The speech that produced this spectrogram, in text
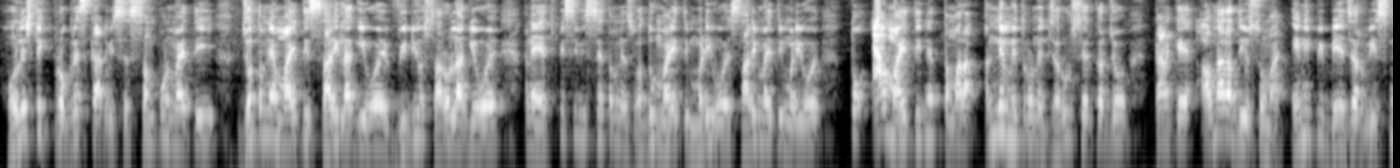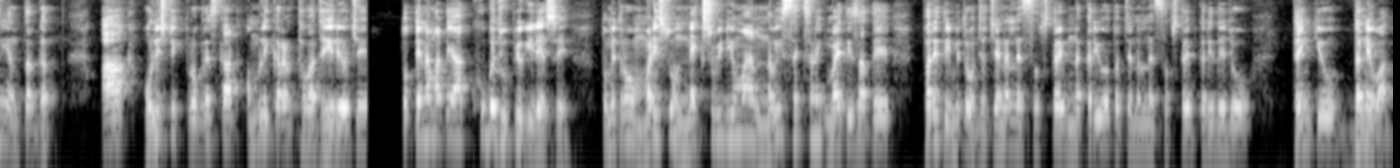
હોલિસ્ટિક પ્રોગ્રેસ કાર્ડ વિશે સંપૂર્ણ માહિતી. જો તમને આ માહિતી સારી લાગી હોય, વીડિયો સારો લાગ્યો હોય, અને એચપીસી વિશે તમને વધુ માહિતી મળી હોય, સારી માહિતી મળી હોય, તો આ માહિતીને તમારા અન્ય મિત્રોને જરૂર શેર કરજો. કારણ કે આવનારા દિવસોમાં એનઈપી બે હજાર વીસની અંતર્ગત આ હોલિસ્ટિક પ્રોગ્રેસ કાર્ડ અમલીકરણ થવા જઈ રહ્યો છે. તો તેના માટે આ ખૂબ જ ઉપયોગી રહેશે. તો મિત્રો, મળીશું નેક્સ્ટ વિડીયોમાં નવી શૈક્ષણિક માહિતી સાથે. ફરીથી મિત્રો, જો ચેનલને સબસ્ક્રાઈબ ન કરી હોય તો ચેનલને સબસ્ક્રાઈબ કરી દેજો. થેન્ક યુ ધન્યવાદ.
